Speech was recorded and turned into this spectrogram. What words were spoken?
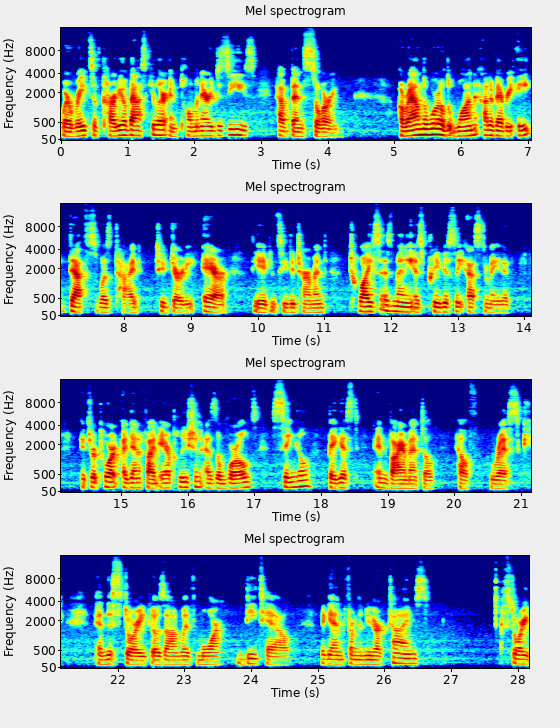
where rates of cardiovascular and pulmonary disease have been soaring. Around the world, one out of every eight deaths was tied to dirty air, the agency determined, twice as many as previously estimated. Its report identified air pollution as the world's single biggest environmental health risk. And this story goes on with more detail. Again, from the New York Times. Story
